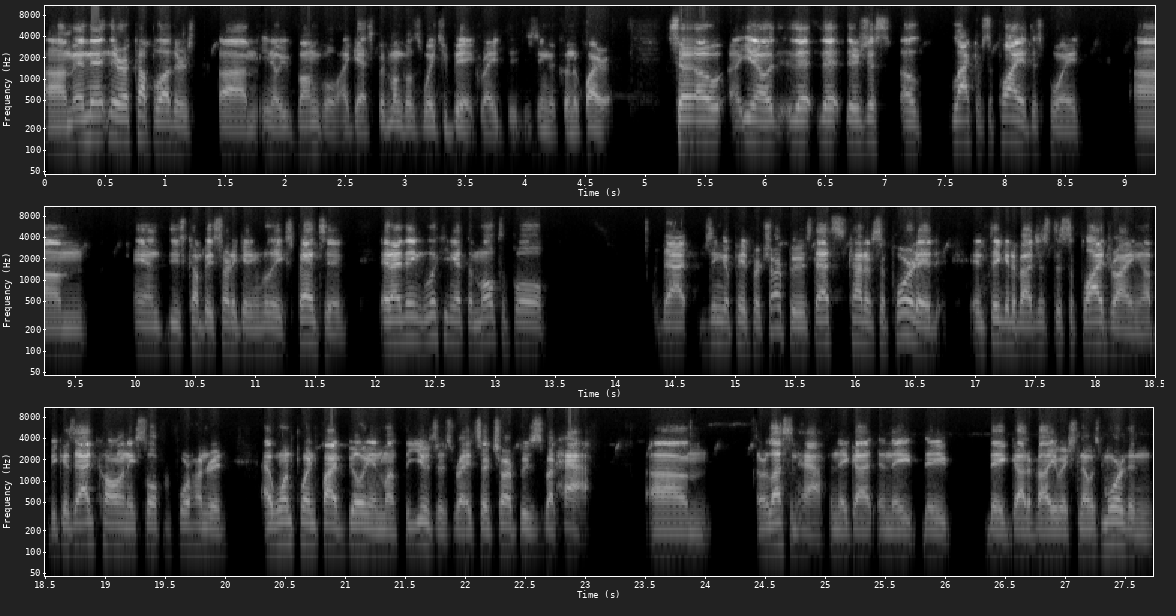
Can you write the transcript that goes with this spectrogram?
Um, and then there are a couple others, um, you know, Vungle, I guess, but Vungle's way too big, right? Zynga couldn't acquire it. So, uh, you know, the, the, there's just a lack of supply at this point. Um, and these companies started getting really expensive. And I think looking at the multiple that Zynga paid for Chartboost, that's kind of supported in thinking about just the supply drying up because Ad AdColony sold for 400 at 1.5 billion monthly users, right? So Chartboost is about half, um, or less than half, and they got and they they they got a valuation that was more than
